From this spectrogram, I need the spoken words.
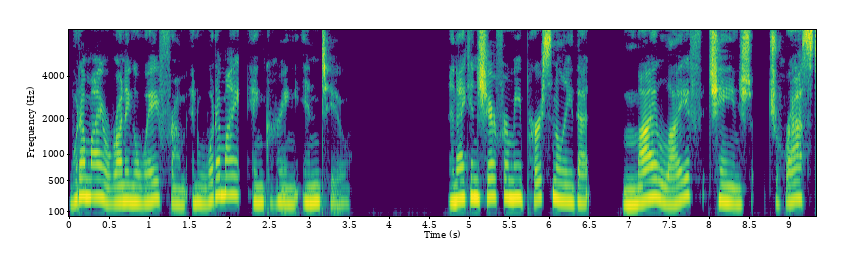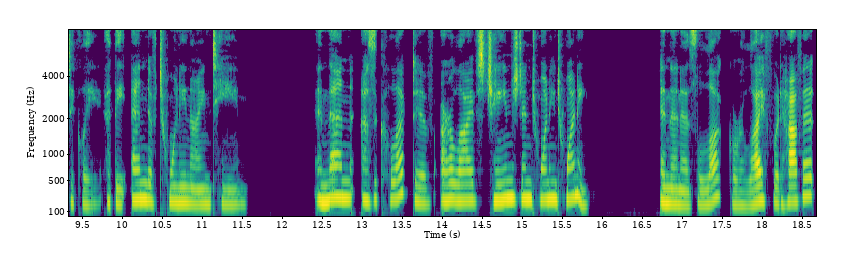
What am I running away from and what am I anchoring into? And I can share for me personally that my life changed drastically at the end of 2019. And then, as a collective, our lives changed in 2020. And then, as luck or life would have it,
